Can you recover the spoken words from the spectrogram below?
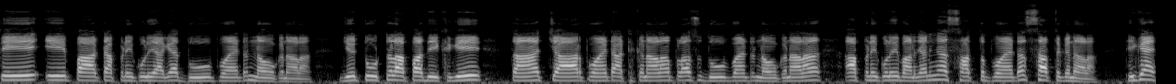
ਤੇ ਏ ਪਾਰਟ ਆਪਣੇ ਕੋਲੇ ਆ ਗਿਆ 2.9 ਕਨਾਲਾਂ। ਜੇ ਟੋਟਲ ਆਪਾਂ ਦੇਖਗੇ ਤਾਂ 4.8 ਕਨਾਲਾਂ ਪਲੱਸ 2.9 ਕਨਾਲਾਂ ਆਪਣੇ ਕੋਲੇ ਬਣ ਜਾਣਗੀਆਂ 7.7 ਕਨਾਲਾਂ, ਠੀਕ ਹੈ?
